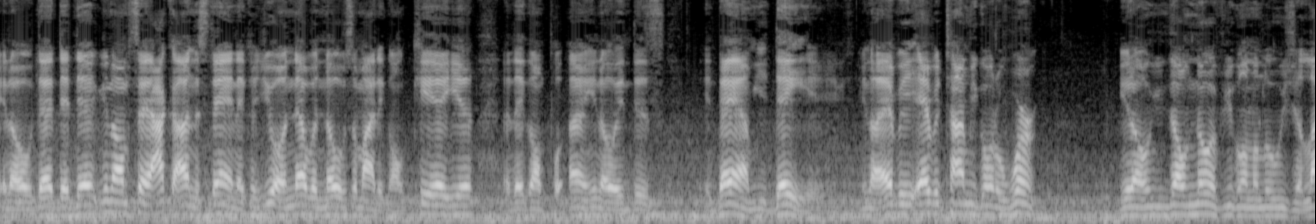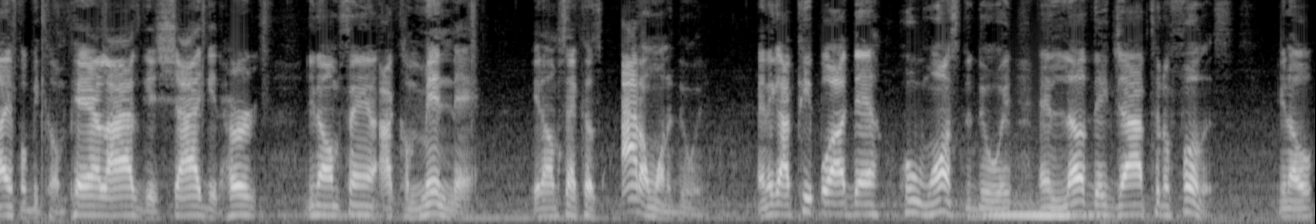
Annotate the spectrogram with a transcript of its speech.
You know that, that that you know I'm saying I can understand that because you'll never know if somebody gonna kill you or they're gonna put uh, you know in this and bam you're dead. You know every every time you go to work, you know you don't know if you're gonna lose your life or become paralyzed, get shot, get hurt. You know what I'm saying? I commend that. You know what I'm saying? Because I don't want to do it, and they got people out there who wants to do it and love their job to the fullest. You know,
